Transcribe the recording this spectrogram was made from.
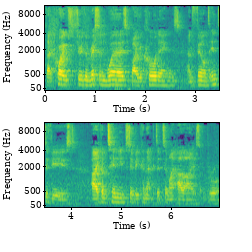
that, quote, through the written word, by recordings and filmed interviews, I continued to be connected to my allies abroad.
